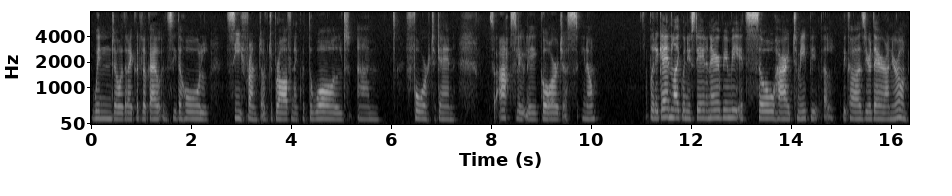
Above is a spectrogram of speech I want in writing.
window that i could look out and see the whole seafront of dubrovnik with the walled um, fort again. So absolutely gorgeous you know? But again like when you stay in an airbnb it's so hard to meet people because you're there on your own.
